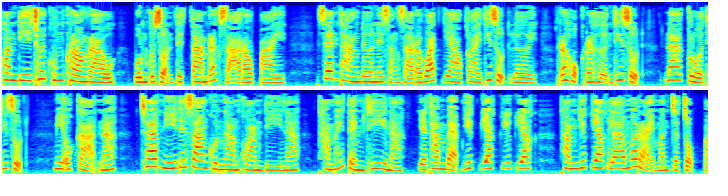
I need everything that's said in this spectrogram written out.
ความดีช่วยคุ้มครองเรา บุญกุศลติดตามรักษาเราไป เส้นทางเดินในสังสารวัฏยาวไกลที่สุดเลย ระหกระเหินที่สุด น่ากลัวที่สุด มีโอกาสนะ ชาตินี้ได้สร้างคุณงามความดีนะทำให้เต็มที่นะ อย่าทำแบบยึกยักยึกยักทำยึกยักแล้วเมื่อไหร่มันจะจบไป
